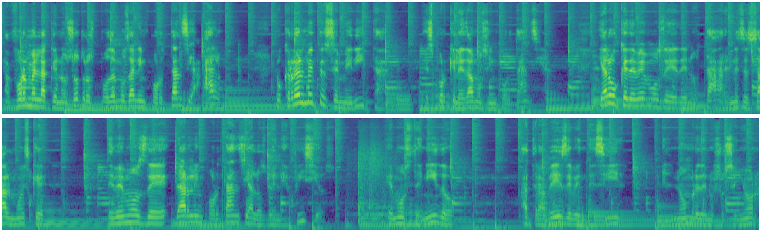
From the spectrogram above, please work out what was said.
la forma en la que nosotros podemos dar importancia a algo. Lo que realmente se medita es porque le damos importancia. Y algo que debemos de, notar en ese salmo es que debemos de darle importancia a los beneficios que hemos tenido a través de bendecir el nombre de nuestro Señor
